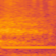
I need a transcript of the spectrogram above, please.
you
